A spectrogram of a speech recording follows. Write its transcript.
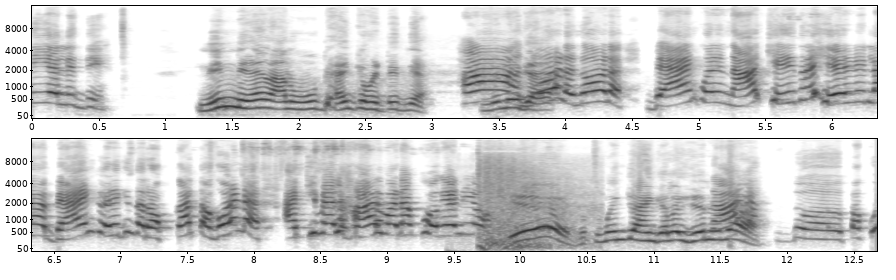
ನೀ ಎಲ್ಲಿದ್ದಿ? ನಿನ್ನೆ ನಾನು ಬ್ಯಾಂಕ್ ಹೊಂಟಿದ್ನೆ. ಹಾ ನಿನಗ? ನೋಡ ನೋಡ. ಬ್ಯಾಂಕ್ ಒಳಗೆ ನಾ ಕೇಳಿದ್ರೆ ಹೇಳಿಲ್ಲ. ಬ್ಯಾಂಕ್ ಒಳಗಿಂದ ರೊಕ್ಕ ತಗೊಂಡ ಅಕ್ಕಿ ಮೇಲೆ ಹಾಳ್ ಮಾಡಕ್ ಹೋಗ್ಯ ನೀವು. ಏ ಹುಚ್ಚು ಮಂಗಿ ಹಂಗೆಲ್ಲ ಏನಿಲ್ಲ? ನಾನ ದ- ಪಕ್ಕು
